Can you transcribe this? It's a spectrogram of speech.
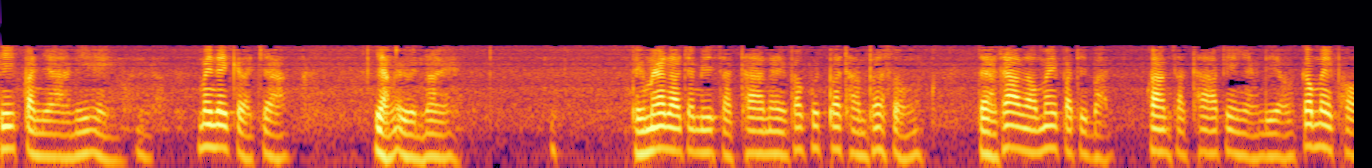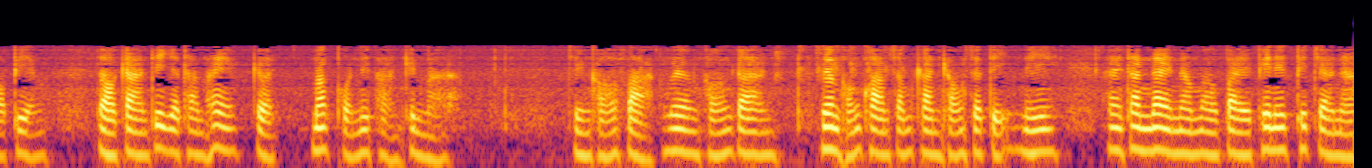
ธิปัญญานี้เอง ไม่ได้เกิดจากอย่างอื่นเลย ถึงแม้เราจะมีศรัทธาในพระพุทธพระธรรมพระสงฆ์แต่ถ้าเราไม่ปฏิบัติความศรัทธาเพียงอย่างเดียว ก็ไม่พอเพียงต่อการที่จะทำให้เกิดมรรคผลนิพพานขึ้นมา จึงขอฝากเรื่องของการเรื่องของความสำคัญของสตินี้ ให้ท่านได้นำเอาไปพินิจพิจารณา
